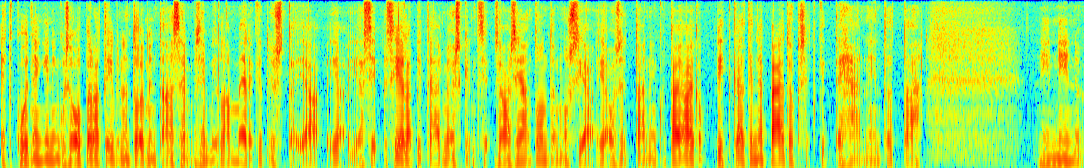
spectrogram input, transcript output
että kuitenkin niin kuin se operatiivinen toiminta on se, se millä on merkitystä ja, ja, ja siellä pitää myöskin se, se asiantuntemus ja, ja osittain, niin kuin, tai aika pitkälti ne päätöksetkin tehdä, niin tota, niin, niin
